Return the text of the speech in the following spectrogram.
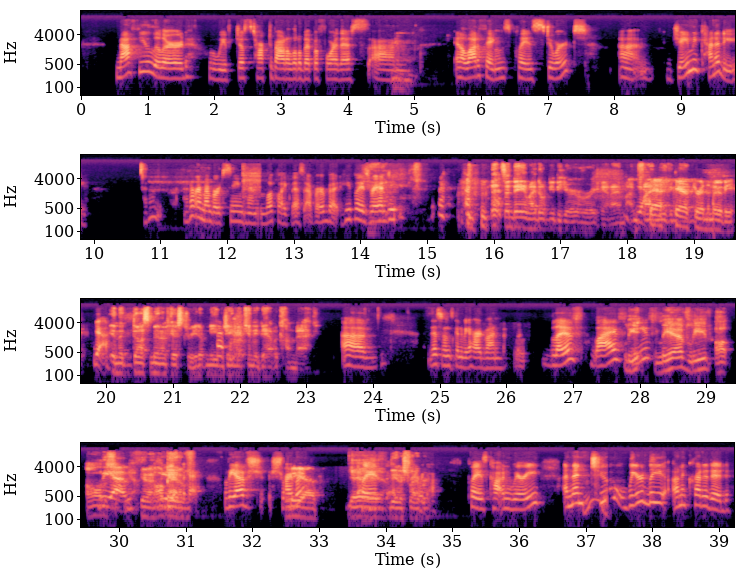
Matthew Lillard, who we've just talked about a little bit before this, um, in a lot of things, plays Stewart. Um, Jamie Kennedy. I don't. I don't remember seeing him look like this ever, but he plays Randy. That's a name I don't need to hear over again. I'm, I'm Yeah. fine Best character in the movie. Yeah. in the dustbin of history. You don't need Jamie Kennedy to have a comeback. Um, this one's going to be a hard one. Live, live, Le- leave. Liev, leave, all, all the- Liev. Yeah, Yeah, all Liev. good. Okay. Liev Sh- Schreiber Leah. Yeah, plays yeah, yeah. Leo there we Schreiber. plays Cotton Weary, and then two weirdly unaccredited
